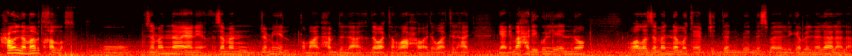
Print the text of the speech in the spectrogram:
حولنا ما بتخلص. وزمننا يعني زمن جميل. طبعا الحمد لله أدوات الراحة وأدوات الهاي يعني ما حد يقول لي إنه والله زمننا متعب جدا بالنسبة للي قبلنا. لا لا لا, لا.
